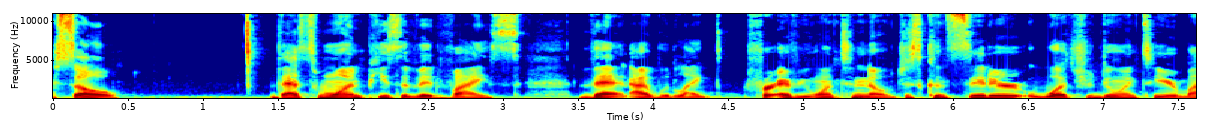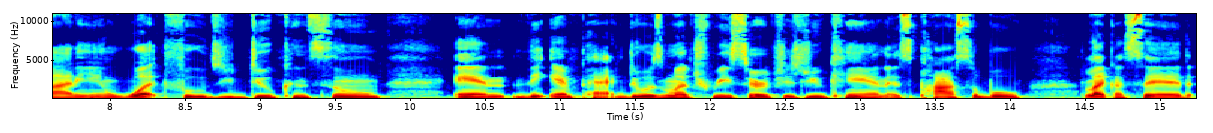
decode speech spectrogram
so that's one piece of advice that I would like for everyone to know. Just consider what you're doing to your body and what foods you do consume and the impact. Do as much research as you can as possible. Like I said,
